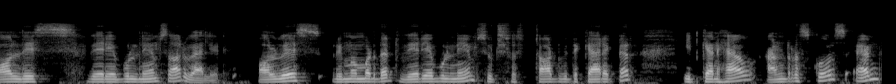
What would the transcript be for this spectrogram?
all these variable names are valid. Always remember that variable name should start with a character. It can have underscores and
